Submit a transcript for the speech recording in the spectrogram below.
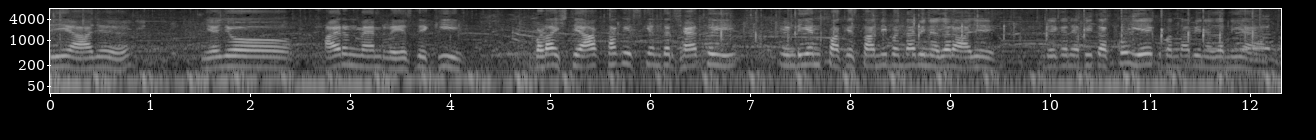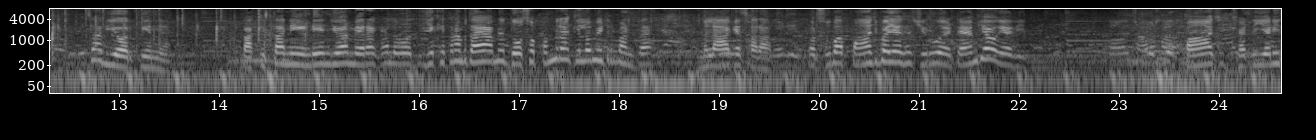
जी, आज ये जो आयरन मैन रेस देखी, बड़ा इश्तियाक था कि इसके अंदर शायद कोई इंडियन पाकिस्तानी बंदा भी नज़र आ जाए। लेकिन अभी तक कोई एक बंदा भी नज़र नहीं आया। सब यूरोपियन है। पाकिस्तानी इंडियन जो है, मेरा ख्याल वो, ये कितना बताया आपने? 215 किलोमीटर बनता है मिला के सारा। और सुबह पाँच बजे से शुरू है। टाइम क्या हो गया अभी? पाँच, छठ, यानी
